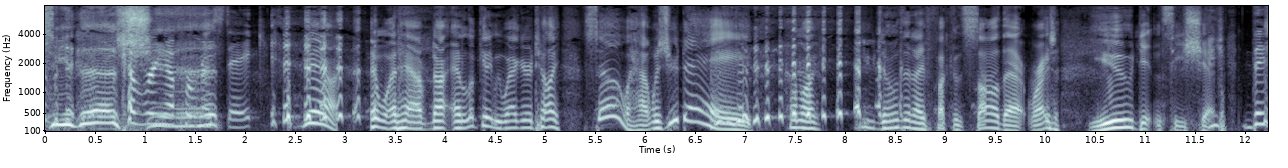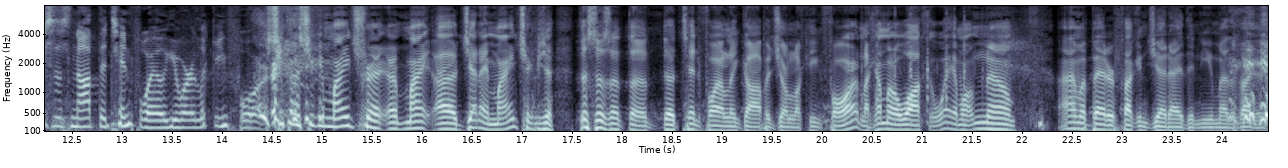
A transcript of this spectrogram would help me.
see this Covering up her mistake. yeah, and what have not, and looking at me wagging her tail like, so how was your day? I'm like, you know that I fucking saw that, right? You didn't see shit. this is not the tinfoil you are looking for. She thought she could mind trick, uh, my uh, Jedi mind trick. She said, This isn't the the tinfoil and garbage you're looking for. Like I'm gonna walk away. I'm like, no, I'm a better fucking Jedi than you, motherfucker.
